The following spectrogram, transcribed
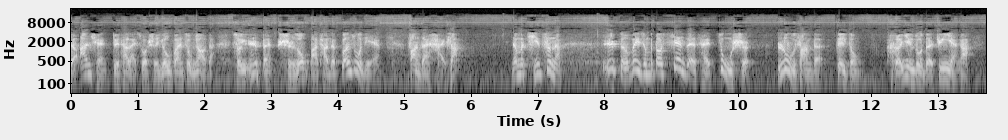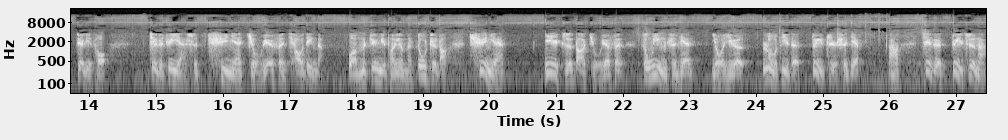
的安全对他来说是攸关重要的，所以日本始终把他的关注点放在海上。那么其次呢，日本为什么到现在才重视陆上的这种和印度的军演啊？这里头，这个军演是去年九月份敲定的。我们军迷朋友们都知道，去年一直到九月份，中印之间有一个陆地的对峙事件，啊，这个对峙呢，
